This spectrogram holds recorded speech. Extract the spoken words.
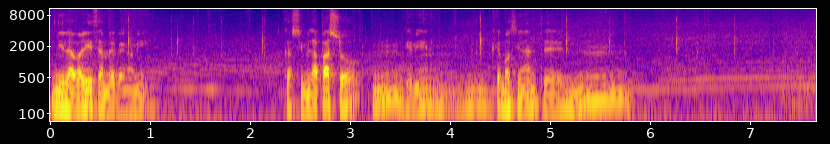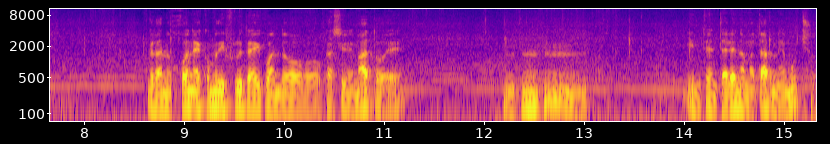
Ni la baliza me ven a mí. Casi me la paso. Mm, qué bien. Mm, qué emocionante. Mm. Granujones, cómo disfruta ahí cuando casi me mato, eh. Intentaré no matarme mucho.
